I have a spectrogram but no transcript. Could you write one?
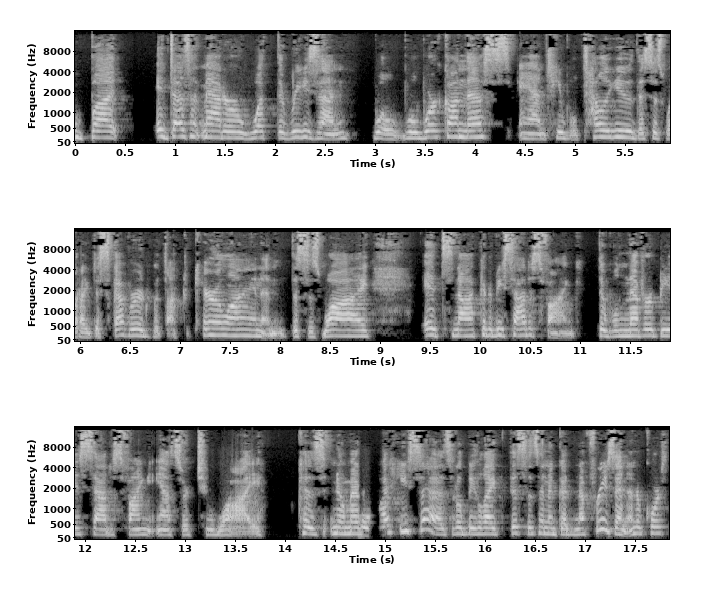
But it doesn't matter what the reason we'll we'll work on this and he will tell you this is what I discovered with Dr. Caroline and this is why it's not going to be satisfying. There will never be a satisfying answer to why because no matter what he says, it'll be like, this isn't a good enough reason. And of course,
